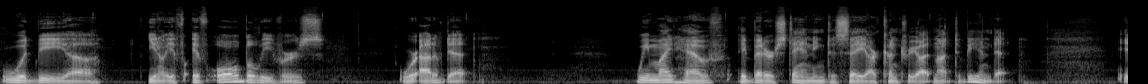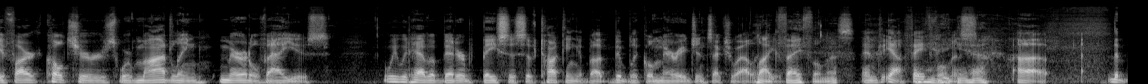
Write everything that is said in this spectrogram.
would be, uh, you know, if, if all believers were out of debt, we might have a better standing to say our country ought not to be in debt. If our cultures were modeling marital values, we would have a better basis of talking about biblical marriage and sexuality. Like faithfulness. and yeah, faithfulness. Yeah. Uh, the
